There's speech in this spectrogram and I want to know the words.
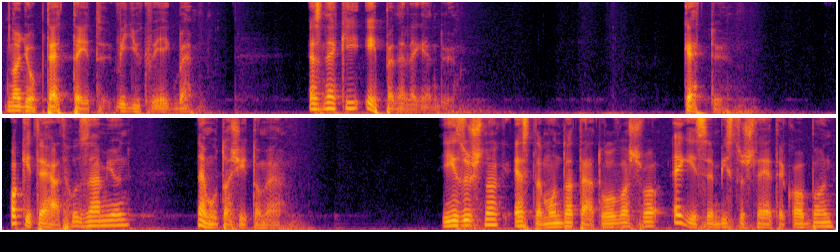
nagyobb tetteit vigyük végbe. Ez neki éppen elegendő. 2. Aki tehát hozzám jön, nem utasítom el. Jézusnak ezt a mondatát olvasva egészen biztos lehetek abban,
